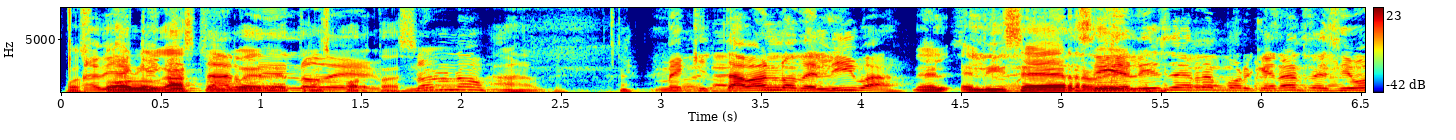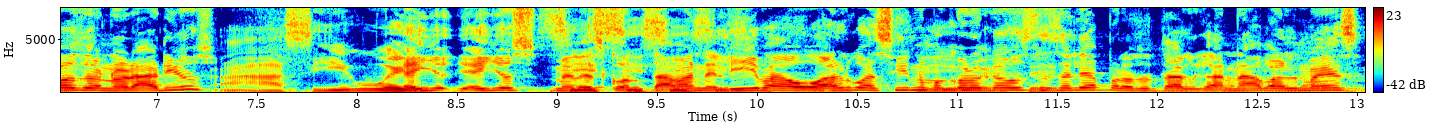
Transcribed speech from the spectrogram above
Pues había todos los gastos, güey, de lo de- transportación. No, no, no. Ah, ok. Me la- quitaban lo del IVA. El, ICR, Sí, el ICR porque eran recibos de honorarios. Ah, sí, güey. Ellos, ellos me Sí, descontaban sí, sí, el IVA sí. o algo así, no me acuerdo qué sí. salía, pero total, ganaba al mes.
